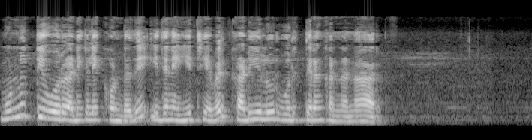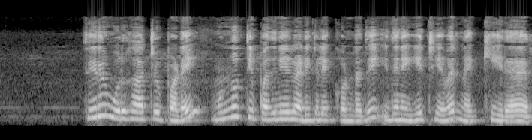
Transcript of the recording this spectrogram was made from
முன்னூத்தி ஓரு அடிகளை கொண்டது. இதனை இயற்றியவர் கடியலூர் உருத்திரங்கண்ணனார். திருமுருகாற்றுப்படை முன்னூத்தி பதினேழு அடிகளை கொண்டது. இதனை இயற்றியவர் நக்கீரர்.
